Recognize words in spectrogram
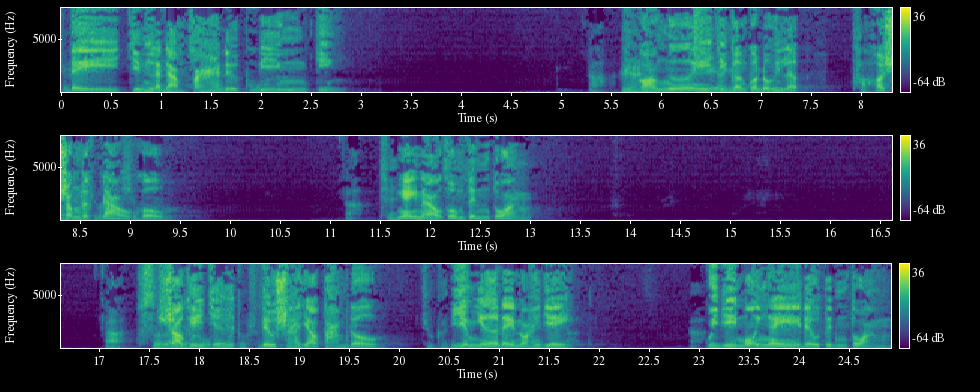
đây chính là đã phá được biên kiến. Con người chỉ cần có đối lập họ sống rất đau khổ. Ngày nào cũng tính toán. Sau khi chết đều sa vào tam đồ. Giống như ở đây nói vậy. Quý vị mỗi ngày đều tính toán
